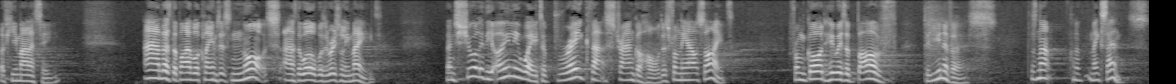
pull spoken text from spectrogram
of humanity, and as the Bible claims it's not as the world was originally made, then surely the only way to break that stranglehold is from the outside, from God who is above the universe. Doesn't that kind of make sense?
